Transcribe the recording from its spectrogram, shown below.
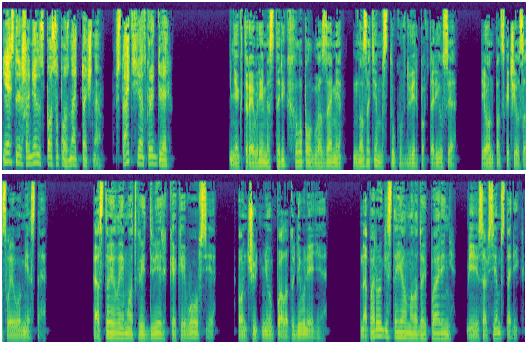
«Есть лишь один способ узнать точно — встать и открыть дверь». Некоторое время старик хлопал глазами, но затем стук в дверь повторился, и он подскочил со своего места. А стоило ему открыть дверь, как и вовсе, он чуть не упал от удивления. На пороге стоял молодой парень и совсем старик.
